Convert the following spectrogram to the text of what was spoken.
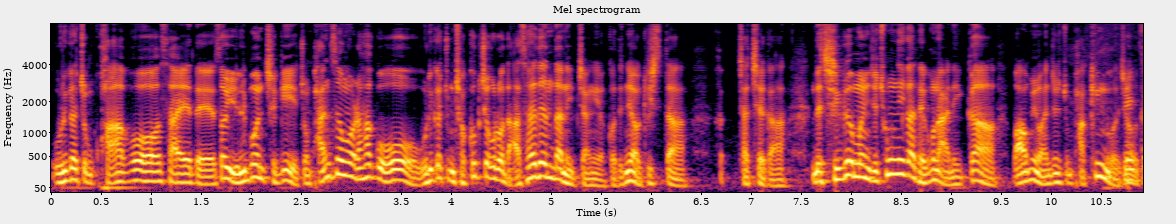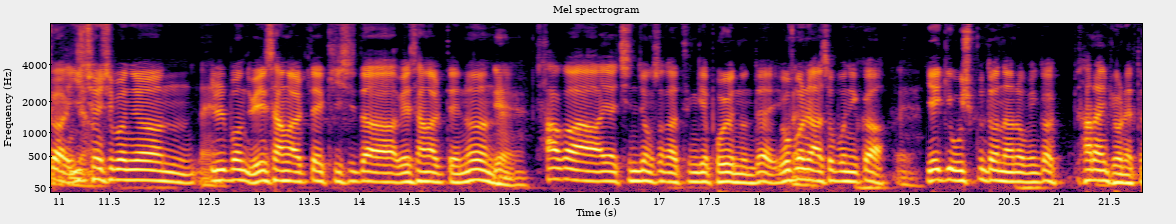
우리가 좀 과거사에 대해서 일본 측이 좀 반성을 하고 우리가 좀 적극적으로 나서야 된다는 입장이었거든요. 기시다 자체가. 근데 지금은 이제 총리가 되고 나니까 마음이 완전 좀 바뀐 거죠. 그러니까 어떻게 보면. 2015년 네. 일본 외상할 때 기시다 외상할 때는 예. 사과의 진정성 같은 게 보였는데 요번에 네. 와서 보니까 네. 얘기 50분 동안 나눠 보니까 사람이 변했더라.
